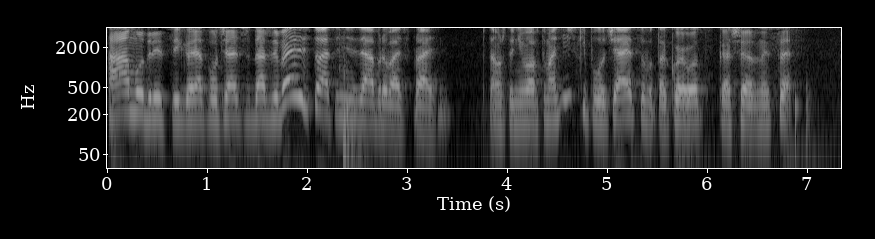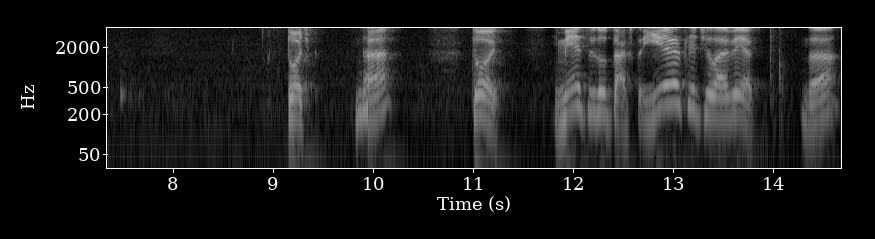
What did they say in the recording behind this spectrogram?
А мудрецы говорят, получается, что даже в этой ситуации нельзя обрывать в праздник, потому что у него автоматически получается вот такой вот кошерный сет. Точка, да? То есть, имеется в виду так, что если человек, да,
